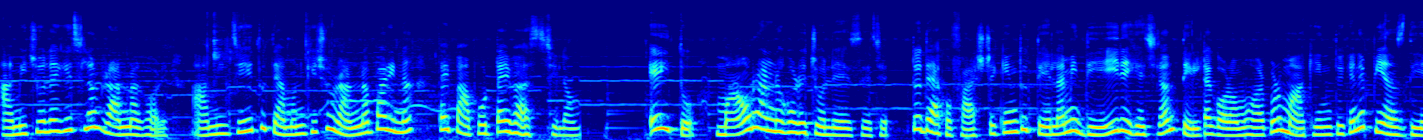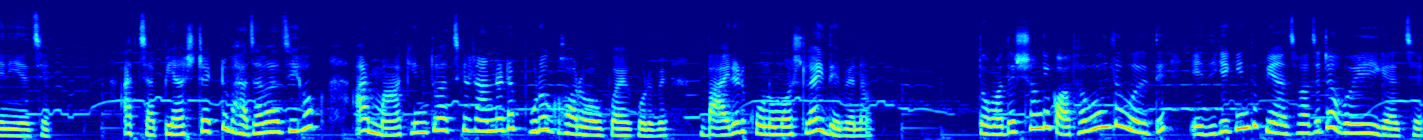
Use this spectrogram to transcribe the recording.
আমি চলে গেছিলাম রান্নাঘরে। আমি যেহেতু তেমন কিছু রান্না পারি না, তাই পাঁপড়টাই ভাজছিলাম। এই তো, মাও রান্নাঘরে চলে এসেছে। তো দেখো ফার্স্টে কিন্তু তেল আমি দিয়েই রেখেছিলাম। তেলটা গরম হওয়ার পর মা কিন্তু এখানে পেঁয়াজ দিয়ে নিয়েছে। আচ্ছা পেঁয়াজটা একটু ভাজাভাজি হোক। আর মা কিন্তু আজকের রান্নাটা পুরো ঘরোয়া উপায়ে করবে। বাইরের কোনো মশলাই দেবে না। তোমাদের সঙ্গে কথা বলতে বলতে এদিকে কিন্তু পেঁয়াজ ভাজাটা হয়েই গেছে।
